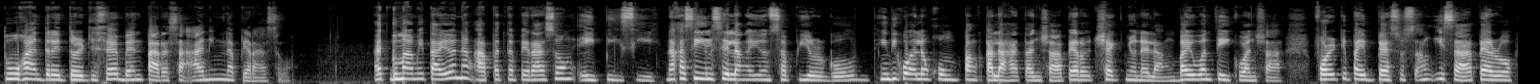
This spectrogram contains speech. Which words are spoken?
237 para sa anim na piraso. At gumamit tayo ng apat na pirasong APC. Nakasale sila ngayon sa Pure Gold. Hindi ko alam kung pangkalahatan siya, pero check nyo na lang. Buy one, take one siya. 45 pesos ang isa, pero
